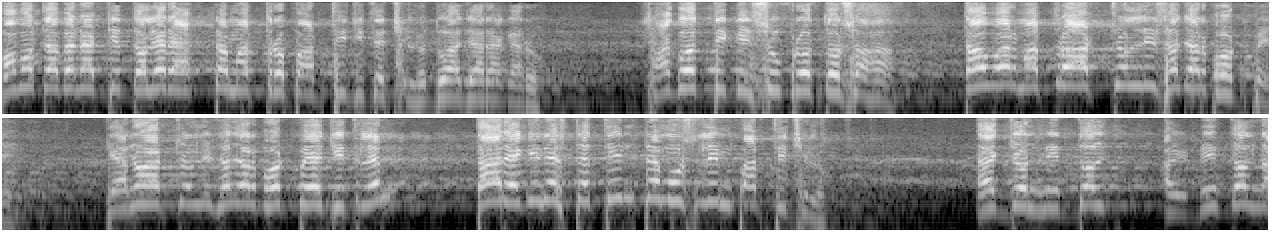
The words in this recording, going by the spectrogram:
মমতা ব্যানার্জির দলের একটা মাত্র প্রার্থী জিতেছিল দু হাজার এগারো। সাগর দিঘি সুব্রত সাহা। তাও আর মাত্র আটচল্লিশ হাজার ভোট পেয়ে। কেন আটচল্লিশ হাজার ভোট পেয়ে জিতলেন? তার এগেনস্টে তিনটে মুসলিম প্রার্থী ছিল। একজন নির্দল নির্দল না,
